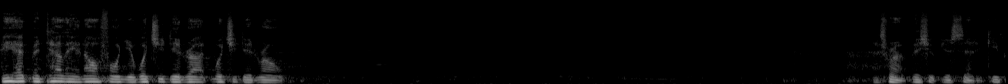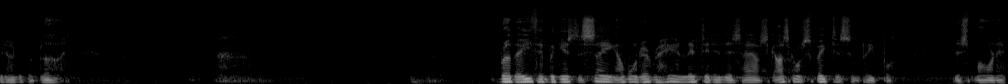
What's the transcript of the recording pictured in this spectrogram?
He had been tallying off on you what you did right and what you did wrong. That's right, Bishop just said it. Keep it under the blood. Brother Ethan begins to sing. I want every hand lifted in this house. God's going to speak to some people this morning.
